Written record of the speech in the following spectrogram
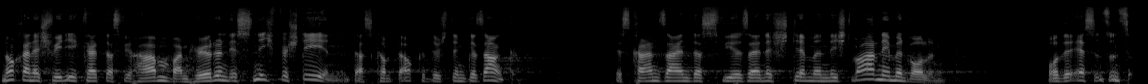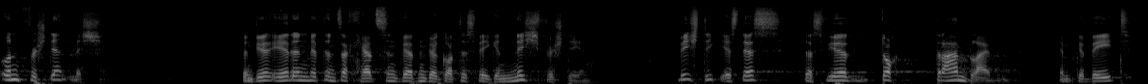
Noch eine Schwierigkeit, dass wir haben beim Hören, ist nicht verstehen. Das kommt auch durch den Gesang. Es kann sein, dass wir seine Stimme nicht wahrnehmen wollen oder es ist uns unverständlich. Wenn wir ehren mit unserem Herzen, werden wir Gottes Wegen nicht verstehen. Wichtig ist es, dass wir doch dranbleiben im Gebet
